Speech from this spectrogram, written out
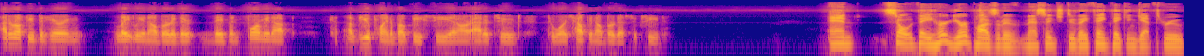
I don't know if you've been hearing lately in Alberta, they've been forming up a viewpoint about BC and our attitude towards helping Alberta succeed. And so they heard your positive message. Do they think they can get through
